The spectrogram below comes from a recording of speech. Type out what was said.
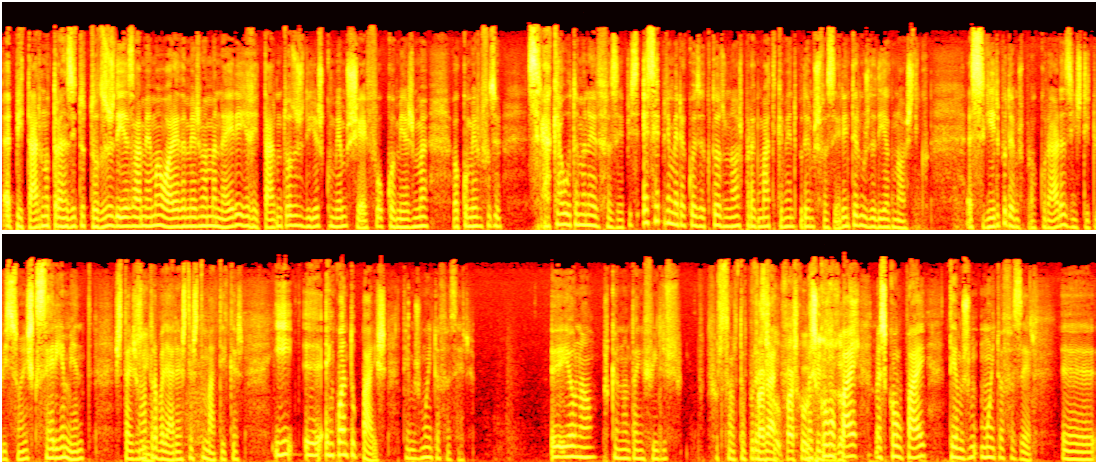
apitar no trânsito todos os dias à mesma hora e da mesma maneira e irritar-me todos os dias com o mesmo chefe ou com a mesma ou com o mesmo fazer. Será que há outra maneira de fazer? Essa é a primeira coisa que todos nós pragmaticamente podemos fazer em termos de diagnóstico. A seguir podemos procurar as instituições que seriamente estejam Sim. a trabalhar estas temáticas. E eh, enquanto pais, temos muito a fazer. Eu não, porque eu não tenho filhos por sorte ou por faz azar. Com, faz com mas, com o pai, mas com o pai temos muito a fazer. Uh,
